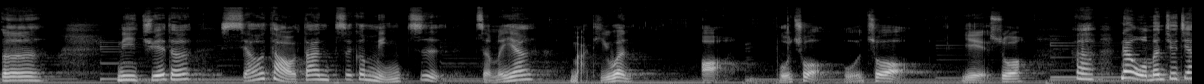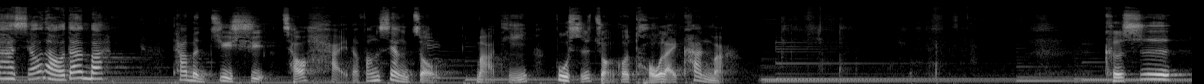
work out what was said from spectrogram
嗯。你觉得“小捣蛋”这个名字怎么样？马蹄问。哦，不错，不错。爷爷说：“啊，那我们就叫他小捣蛋吧。”他们继续朝海的方向走。马蹄不时转过头来看马。可是，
